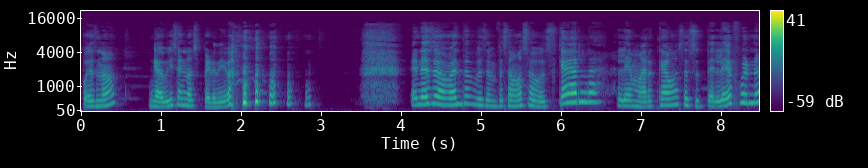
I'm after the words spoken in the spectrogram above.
Pues no, Gaby se nos perdió. en ese momento pues empezamos a buscarla, le marcamos a su teléfono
